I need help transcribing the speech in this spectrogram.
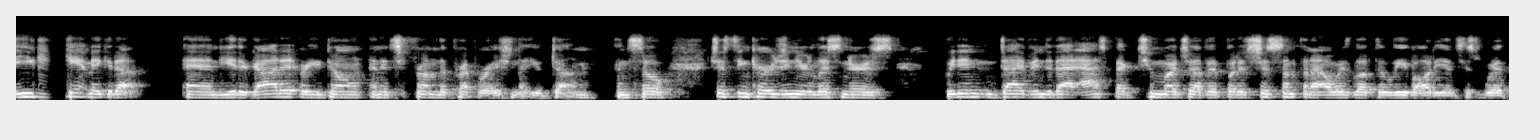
you can't make it up and you either got it or you don't. And it's from the preparation that you've done. And so just encouraging your listeners, we didn't dive into that aspect too much of it, but it's just something I always love to leave audiences with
